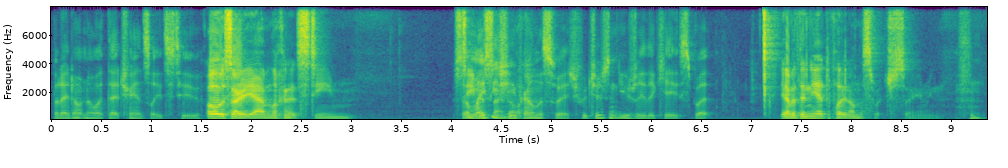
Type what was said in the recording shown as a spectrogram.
but I don't know what that translates to. Oh, sorry. Yeah, I'm looking at Steam. So it might be $9. cheaper on the Switch, which isn't usually the case. But Yeah, but then you had to play it on the Switch. So I mean,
